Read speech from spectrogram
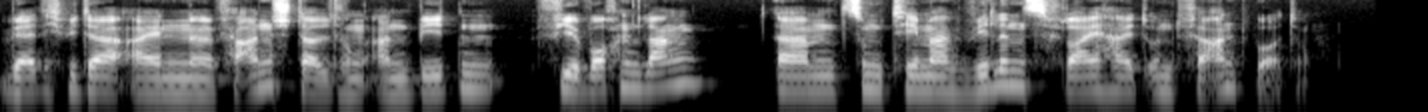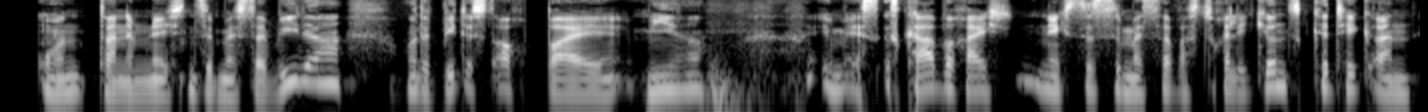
werde ich wieder eine Veranstaltung anbieten, vier Wochen lang, ähm, zum Thema Willensfreiheit und Verantwortung. Und dann im nächsten Semester wieder. Und du bietest auch bei mir im SSK-Bereich nächstes Semester was zur Religionskritik an.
